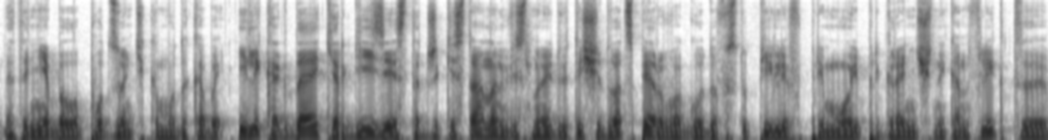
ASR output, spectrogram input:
Это не было под зонтиком ОДКБ. Или когда Киргизия с Таджикистаном весной 2020 2021 года вступили в прямой приграничный конфликт, э,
